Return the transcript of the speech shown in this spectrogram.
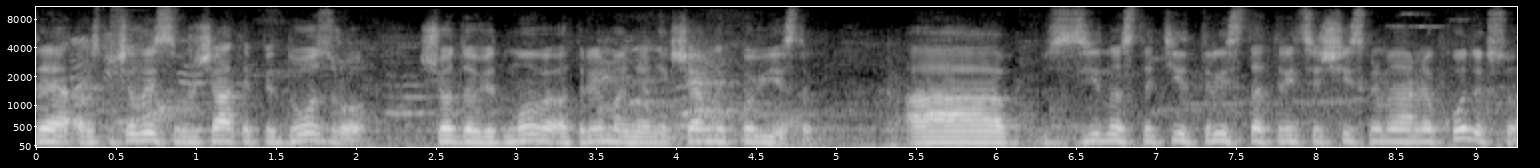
де розпочалися вручати підозру щодо відмови отримання нікчемних повісток. А згідно статті 336 Кримінального кодексу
